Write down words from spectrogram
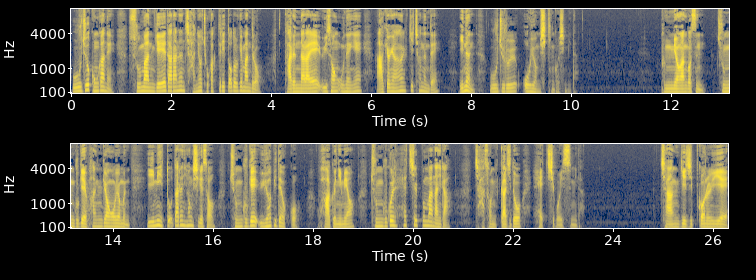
우주 공간에 수만 개에 달하는 잔여 조각들이 떠돌게 만들어 다른 나라의 위성 운행에 악영향을 끼쳤는데 이는 우주를 오염시킨 것입니다. 분명한 것은 중국의 환경 오염은 이미 또 다른 형식에서 중국의 위협이 되었고 화근이며 중국을 해칠 뿐만 아니라 자손까지도 해치고 있습니다. 장기 집권을 위해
